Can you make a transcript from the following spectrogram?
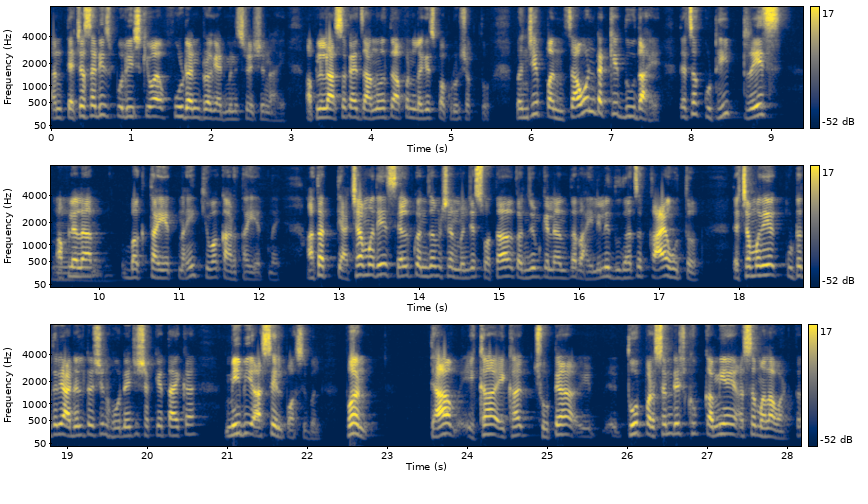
आणि त्याच्यासाठीच पोलीस किंवा फूड अँड ड्रग ॲडमिनिस्ट्रेशन आहे. आपल्याला असं काय जाणवलं तर आपण लगेच पकडू शकतो. म्हणजे पंचावन्न टक्के दूध आहे त्याचा कुठेही ट्रेस आपल्याला बघता येत नाही किंवा काढता येत नाही. आता त्याच्यामध्ये सेल्फ कन्झम्पशन म्हणजे स्वतः कन्झ्युम केल्यानंतर राहिलेले दुधाचं काय होतं? त्याच्यामध्ये कुठंतरी अडल्ट्रेशन होण्याची शक्यता आहे का? मे बी असेल पॉसिबल पण त्या एका एका छोट्या तो पर्सेंटेज खूप कमी आहे असं मला वाटतं.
